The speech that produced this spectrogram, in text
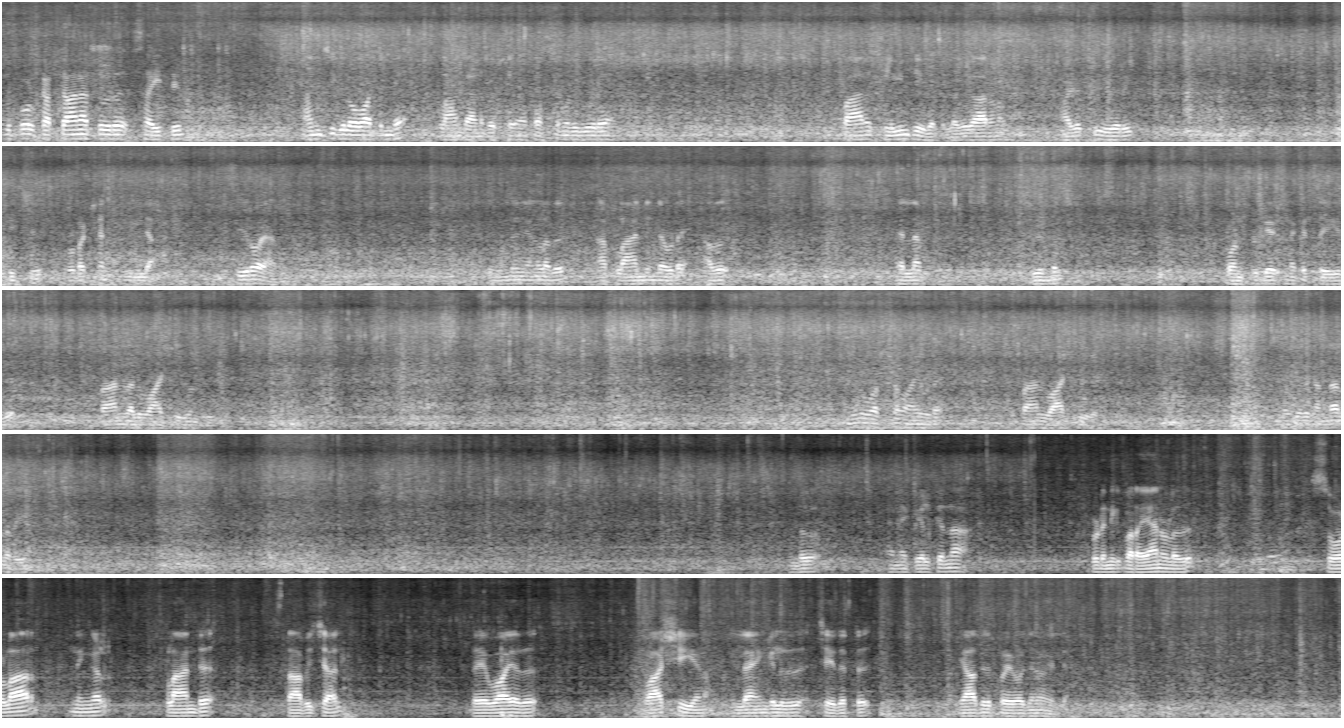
ഇതിപ്പോൾ കട്ടാനത്തൂർ സൈറ്റിൽ അഞ്ച് കിലോ വാട്ടിന്റെ പ്ലാന്റാണ്. പക്ഷേ കസ്റ്റമർ ഇതുവരെ പാനൽ ക്ലീൻ ചെയ്തിട്ടില്ല. അത് കാരണം അഴുക്ക് കയറി തിരിച്ച് പ്രൊഡക്ഷൻ ഇല്ല. സീറോയാണ് ഇന്ന് ഞങ്ങളത് ആ പ്ലാന്റിന്റെ അവിടെ അത് എല്ലാം വീണ്ടും കോൺഫിഗറേഷനൊക്കെ ചെയ്ത് പാനൽ അത് വാഷ് ചെയ്തുകൊണ്ട് വർഷമായി ഇവിടെ താൻ വാച്ച് ചെയ്ത്. നമുക്കത് കണ്ടാലറിയാം. എന്നെ കേൾക്കുന്ന ഇവിടെ എനിക്ക് പറയാനുള്ളത് സോളാർ നിങ്ങൾ പ്ലാന്റ് സ്ഥാപിച്ചാൽ ദയവായി അത് വാഷ് ചെയ്യണം. ഇല്ല എങ്കിൽ ഇത് ചെയ്തിട്ട് യാതൊരു പ്രയോജനവുമില്ല.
